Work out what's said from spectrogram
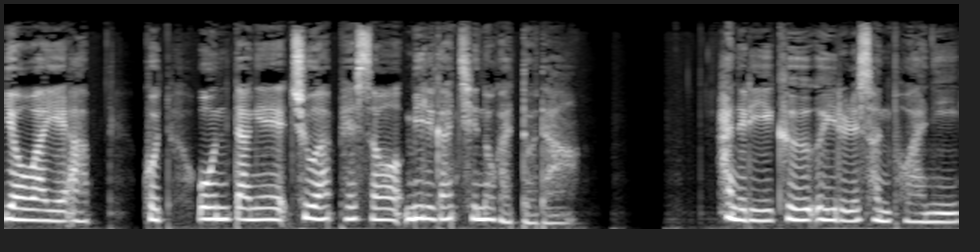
여호와의 앞, 곧 온 땅의 주 앞에서 밀같이 녹았도다. 하늘이 그 의를 선포하니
